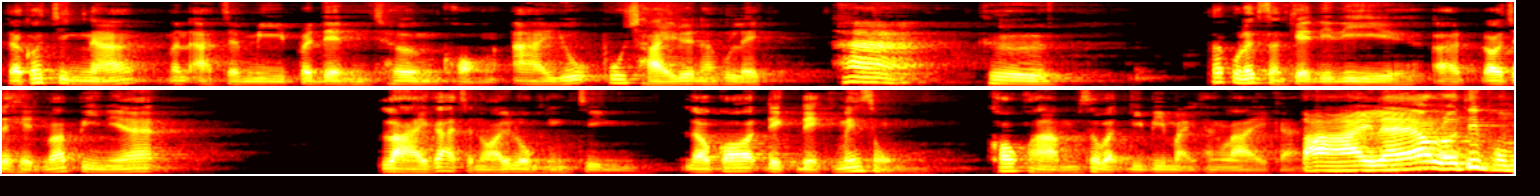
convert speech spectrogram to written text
แต่ก็จริงนะ มันอาจจะมีประเด็นเชิงของอายุผู้ใช้ด้วยนะคุณเล็กฮะคือถ้าคุณเล็กสังเกตดีๆเอ่อเราจะเห็นว่าปีเนี้ยไลน์ก็อาจจะน้อยลงจริง ๆ แล้วก็เด็กๆไม่ส่ง ข้อความสวัสดีปีใหม่ทางไลน์กัน ตายแล้วแล้วที่ผม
